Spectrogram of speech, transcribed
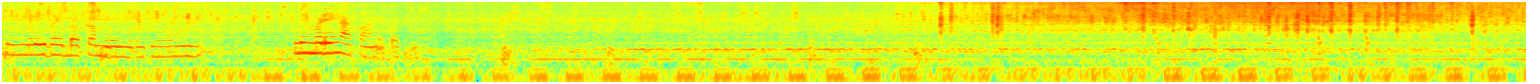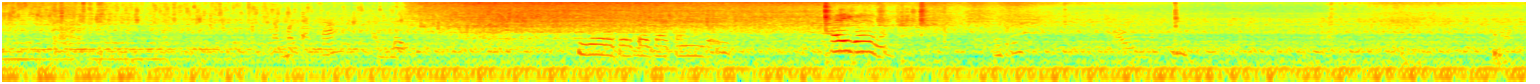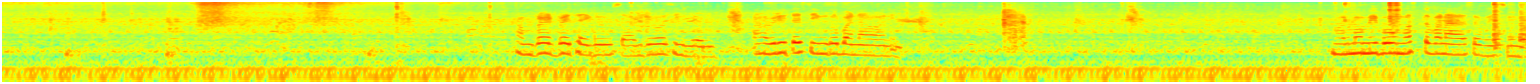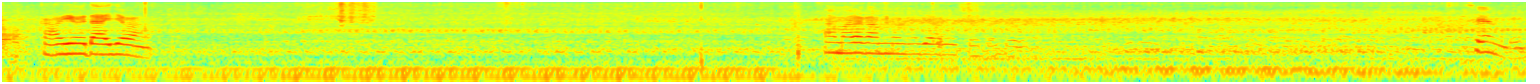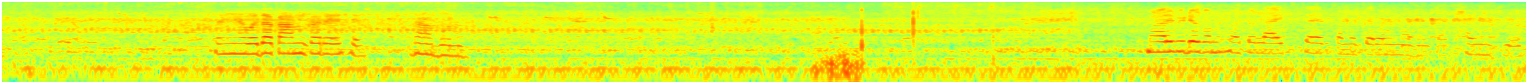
લીમડી ભાઈ બકમ લીમડી કહેવાય લીમડી નાખવાની પછી. જો ભાઈ બટાકાનું દહીં થઈ ગયું ને કમ્પ્લીટ ભાઈ થઈ ગયું શાક જુઓ સિંગોનું. આવી રીતે સિંગો બનાવવાની. મારી મમ્મી બહુ મસ્ત બનાવે છે ભાઈ સિંગો. ખાવી હોય તો આવી જવાનું. આ મારા ગામનો નજારો છે છે ને અહીંયા બધા કામ કરે છે, ધાબોનું. મારી વીડિયો ગમે તો લાઈક શેર કમેન્ટ કરવાનું ના ભૂલતા. Thank you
